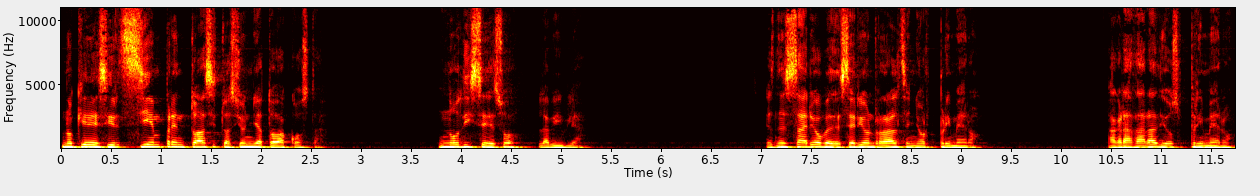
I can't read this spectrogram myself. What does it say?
no quiere decir siempre en toda situación y a toda costa. No dice eso la Biblia. Es necesario obedecer y honrar al Señor primero. Agradar a Dios primero.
